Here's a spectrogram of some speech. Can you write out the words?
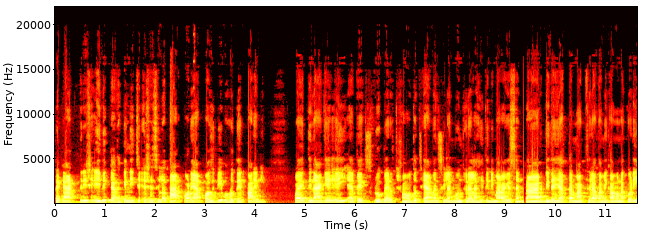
থেকে আটত্রিশ, এই দিকটা থেকে নিচে এসেছিল। তারপরে আর পজিটিভ হতে পারেনি। কয়েকদিন আগে এই অ্যাপেক্স গ্রুপের সম্ভবত চেয়ারম্যান ছিলেন মঞ্জুর এলাহি, তিনি মারা গেছেন। তার বিদেহী আত্মার মাগফেরাত আমি কামনা করি।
